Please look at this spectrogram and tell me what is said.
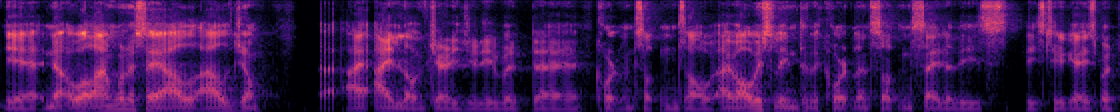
Yeah, no, well, I'm going to say I'll I'll jump. I, I love Jerry Jeudy, but uh, Courtland Sutton's all. I've always leaned to the Courtland Sutton side of these these two guys. But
